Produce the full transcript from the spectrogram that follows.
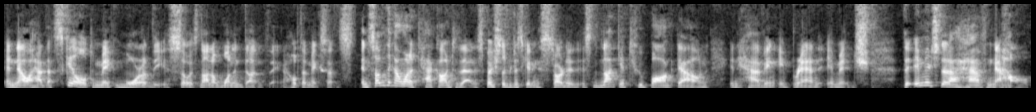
And now I have that skill to make more of these, so it's not a one and done thing. I hope that makes sense. And something I want to tack onto that, especially if you're just getting started, is to not get too bogged down in having a brand image the image that I have now,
